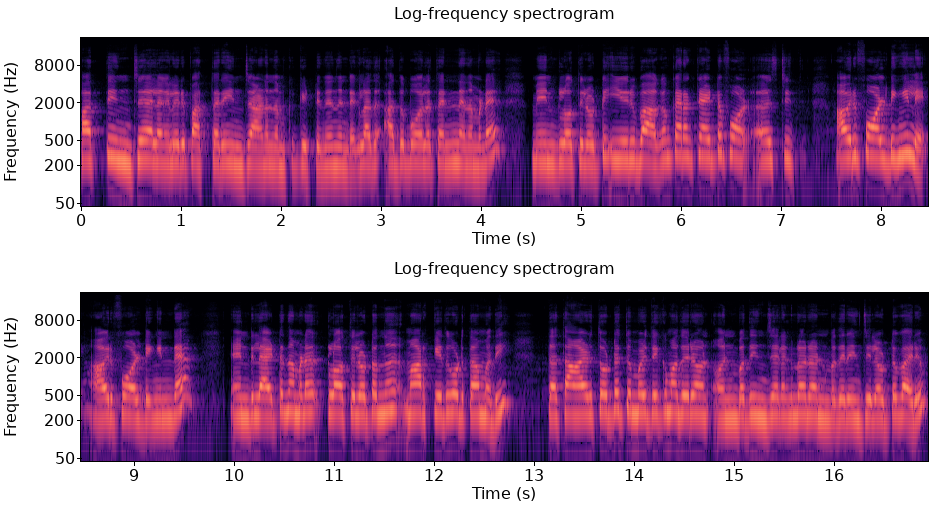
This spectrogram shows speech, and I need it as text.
പത്ത് ഇഞ്ച് അല്ലെങ്കിൽ ഒരു പത്തര ഇഞ്ചാണ് നമുക്ക് കിട്ടുന്നതെന്നുണ്ടെങ്കിൽ അത് അതുപോലെ തന്നെ നമ്മുടെ മെയിൻ ക്ലോത്തിലോട്ട് ഈ ഒരു ഭാഗം കറക്റ്റായിട്ട് ഫോ സ്റ്റിച്ച് ആ ഒരു ഫോൾഡിങ്ങില്ലേ ആ ഒരു ഫോൾഡിങ്ങിന്റെ എൻഡിലായിട്ട് നമ്മുടെ ക്ലോത്തിലോട്ടൊന്ന് മാർക്ക് ചെയ്ത് കൊടുത്താൽ മതി. താഴത്തോട്ട് എത്തുമ്പോഴത്തേക്കും അതൊരു ഒൻ- ഒൻപത് ഇഞ്ച് അല്ലെങ്കിൽ ഒരു ഒൻപതര ഇഞ്ചിലോട്ട് വരും.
